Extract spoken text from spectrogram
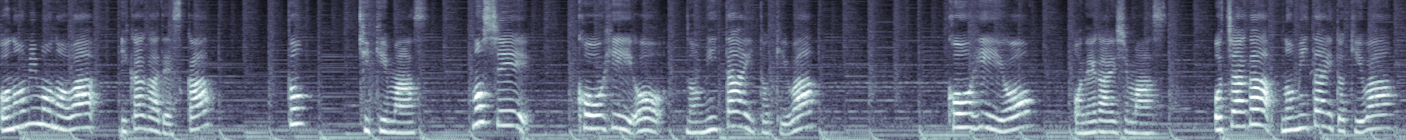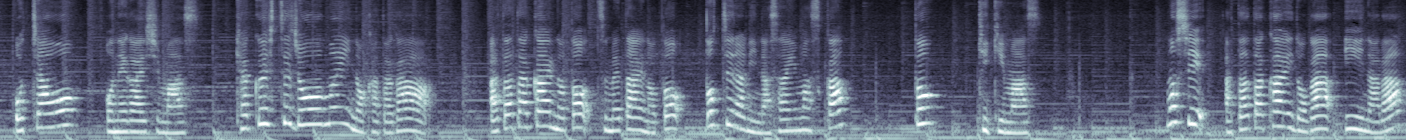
お飲み物はいかがですか？と聞きます。もしコーヒーを飲みたい時はコーヒーをお願いします。お茶が飲みたい時はお茶をお願いします。客室乗務員の方が温かいのと冷たいのとどちらになさいますか？と聞きます。もし温かいのがいいなら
